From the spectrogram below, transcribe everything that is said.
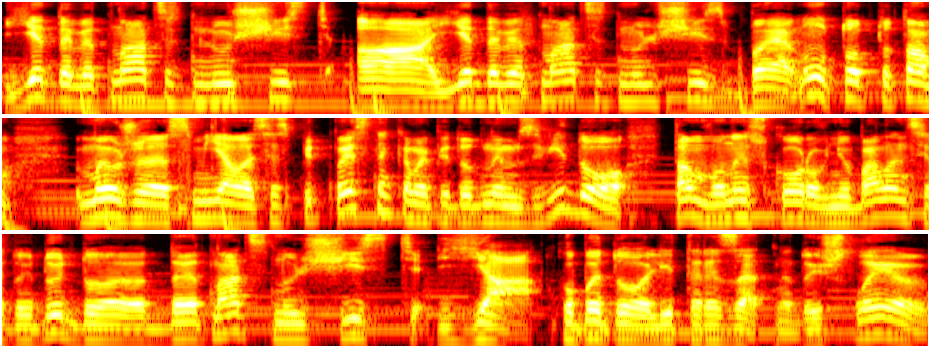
є 1906A, є 1906B. Ну тобто, там ми вже сміялися з підписниками під одним з відео. Там вони скоро в New Balance дойдуть до 1906 я, коби до літери Z не дійшли.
